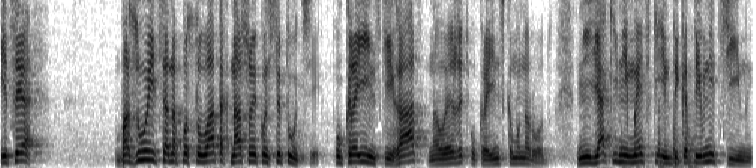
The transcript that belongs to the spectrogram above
І це базується на постулатах нашої Конституції. Український газ належить українському народу. Ніякі німецькі індикативні ціни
